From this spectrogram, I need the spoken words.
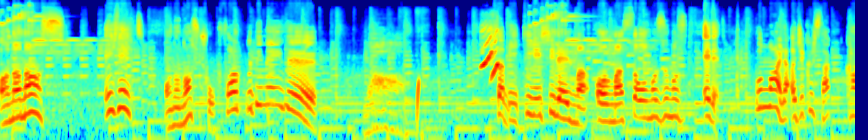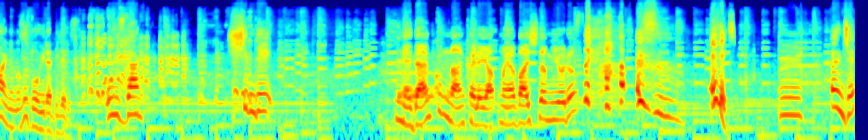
ananas. Evet, ananas çok farklı bir meyve. Wow. Tabii ki yeşil elma olmazsa olmazımız. Evet, bunlarla acıkırsak karnımızı doyurabiliriz. O yüzden şimdi neden kumdan kale yapmaya başlamıyoruz? evet, hmm, önce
